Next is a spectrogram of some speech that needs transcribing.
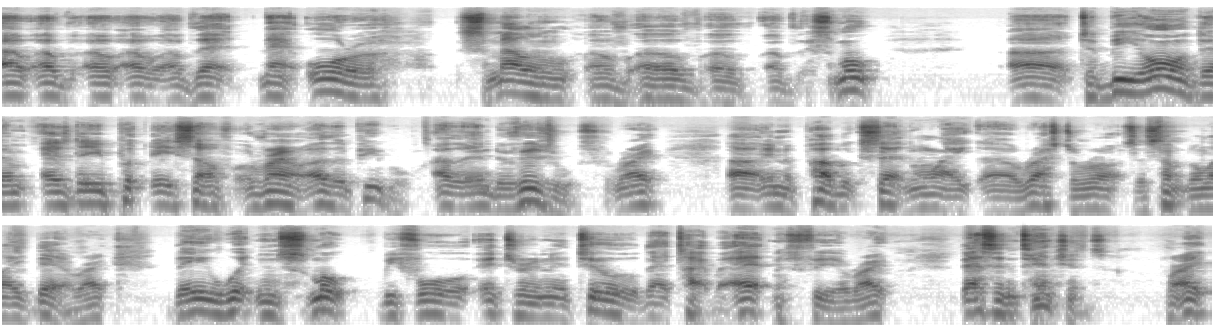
of of, of of of that that aura smelling of of of, of the smoke uh, to be on them as they put themselves around other people, other individuals, right? Uh, in the public setting, like uh, restaurants or something like that, right? They wouldn't smoke before entering into that type of atmosphere, right? That's intentions, right?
